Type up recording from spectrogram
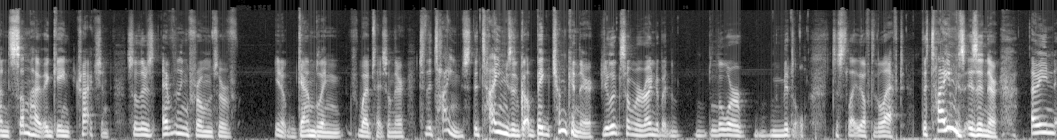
and somehow it gained traction. So there's everything from sort of, you know, gambling websites on there to the Times. The Times have got a big chunk in there. If you look somewhere around about the lower middle, just slightly off to the left, the Times is in there. I mean,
